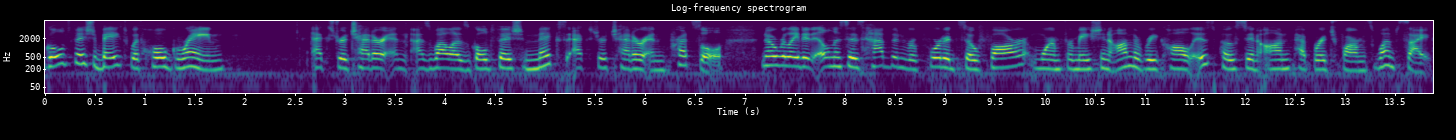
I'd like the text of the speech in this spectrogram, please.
goldfish baked with whole grain, extra cheddar and as well as goldfish mix extra cheddar and pretzel. No related illnesses have been reported so far. More information on the recall is posted on Pepperidge Farm's website.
